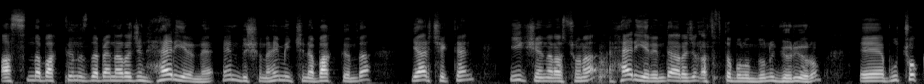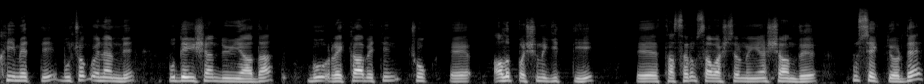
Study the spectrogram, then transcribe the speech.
aslında baktığınızda ben aracın her yerine hem dışına hem içine baktığımda gerçekten ilk jenerasyona her yerinde aracın atıfta bulunduğunu görüyorum. Ee, bu çok kıymetli, bu çok önemli. Bu değişen dünyada bu rekabetin çok e, alıp başını gittiği, e, tasarım savaşlarının yaşandığı bu sektörde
